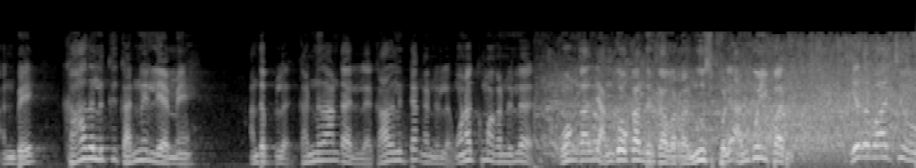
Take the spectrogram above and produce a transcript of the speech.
அன்பே காதலுக்கு கண்ணு இல்லையாமே? அந்த பிள்ளை கண்ணு தான்டா இல்ல. காதலுக்கு தான் கண்ணு இல்ல. உனக்குமா கண்ணு இல்ல? உன் காதலி அங்க உட்காந்துருக்கா வர்ற லூஸ் போல. அங்க போய் பாரு. எதை வாச்சும்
